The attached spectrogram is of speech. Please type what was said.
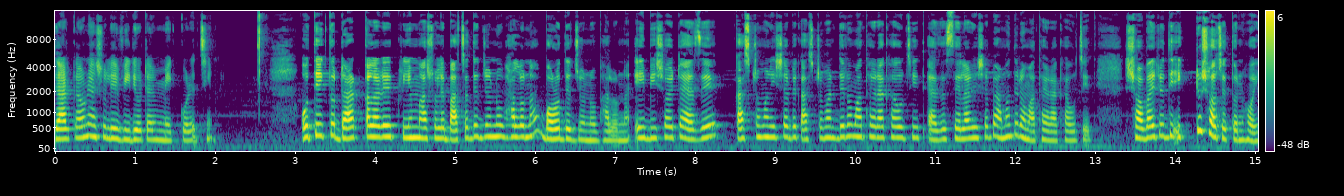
যার কারণে আসলে এই ভিডিওটা আমি মেক করেছি। অতিরিক্ত ডার্ক কালারের ক্রিম আসলে বাচ্চাদের জন্য ভালো না, বড়দের জন্য ভালো না। এই বিষয়টা অ্যাজ এ কাস্টমার হিসাবে কাস্টমারদেরও মাথায় রাখা উচিত অ্যাজ এ সেলার হিসাবে আমাদেরও মাথায় রাখা উচিত। সবাই যদি একটু সচেতন হই,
